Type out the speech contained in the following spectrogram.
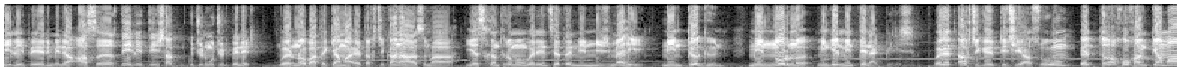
հիլիպեր, մինը ասղ, տիլի տի շատ կուճուր մուճուր պեներ։ Որ նոբատը կյամա այդ աղջկանը ասմա ես խնդրում եմ որ ինձ հետ է մին միջմեհի, մին դոգուն, մին նորնը, մին գել մին տենակ պիրիս։ Որ այդ աղջիկը տիչի ասում, այդ տղա խոխան կյամա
